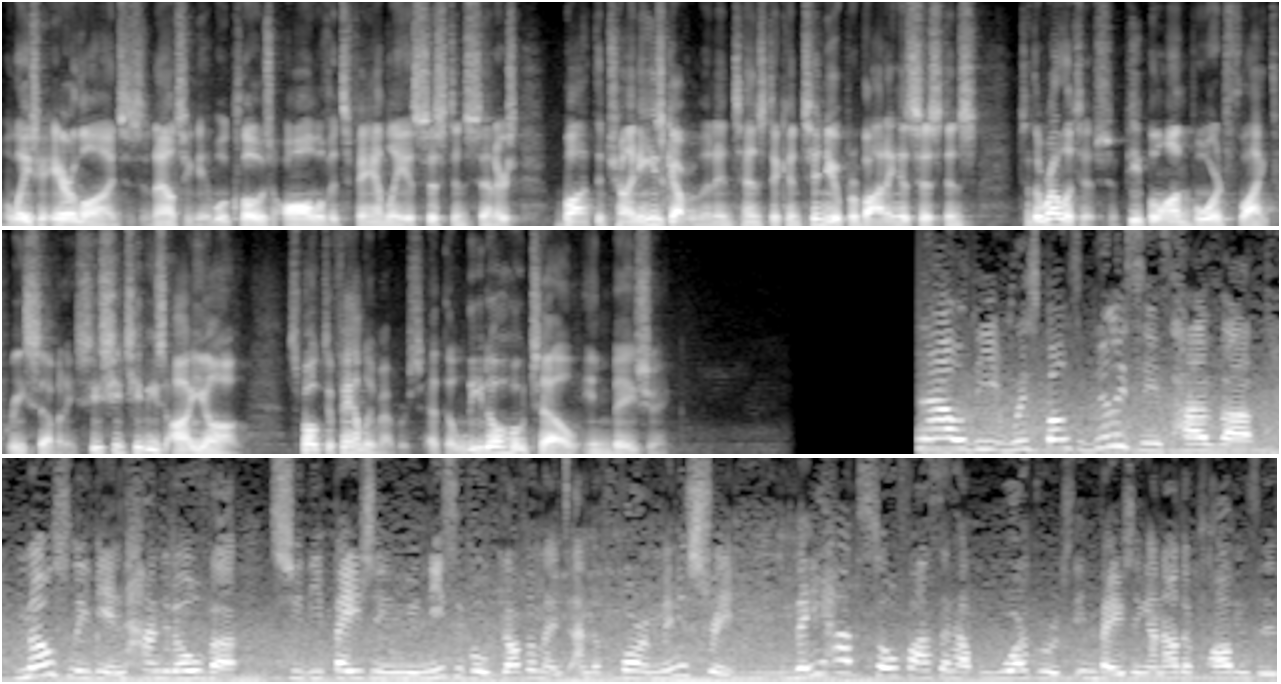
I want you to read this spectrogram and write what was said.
Malaysia Airlines is announcing it will close all of its family assistance centers, but the Chinese government intends to continue providing assistance to the relatives of people on board Flight 370. CCTV's Ai Yang spoke to family members at the Lido Hotel in Beijing. Now the responsibilities have uh, mostly been handed over to the Beijing municipal government and the foreign ministry. They have so far set up work groups in Beijing and other provinces.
